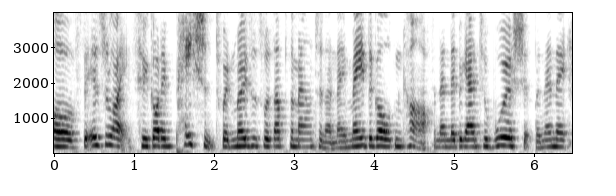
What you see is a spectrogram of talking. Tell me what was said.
of the Israelites who got impatient when Moses was up the mountain and they made the golden calf and then they began to worship and then they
